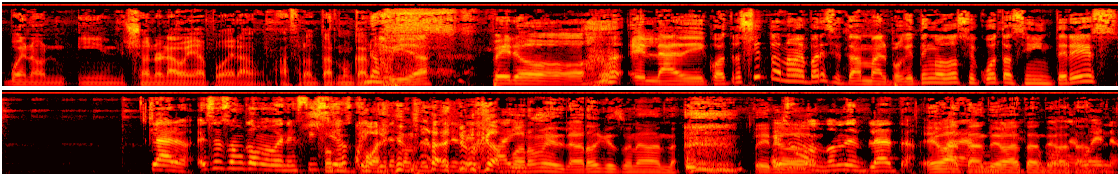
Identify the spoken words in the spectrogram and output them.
bueno, y yo no la voy a poder a- afrontar nunca en No. mi vida, pero eh, la de 400 no me parece tan mal, porque tengo 12 cuotas sin interés, Claro, esos son como beneficios son que quiere 40 competir en el lucas país. por mes, la verdad que es una banda. Pero... Es un montón de plata. Es bastante, mí, bastante, bastante. Bueno,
